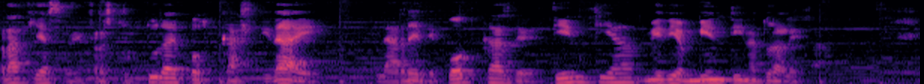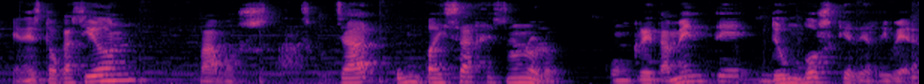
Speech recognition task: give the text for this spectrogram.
gracias a la infraestructura de Podcastidae, la red de podcast de ciencia, medio ambiente y naturaleza. En esta ocasión vamos a escuchar un paisaje sonoro, concretamente de un bosque de ribera.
